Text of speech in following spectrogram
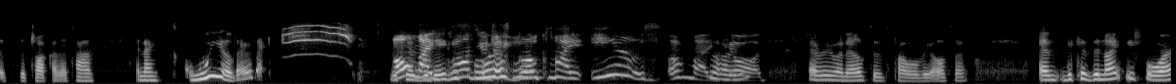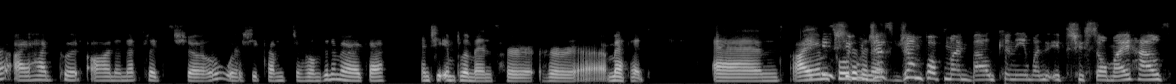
it's the talk of the town. And I squealed. I was like, Oh my God, you just broke my ears. Oh my Sorry. God. everyone else's probably also. And because the night before, I had put on a Netflix show where she comes to homes in America and she implements her her uh, method. And I, I am think sort she of would in a, just jump off my balcony when if she saw my house.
